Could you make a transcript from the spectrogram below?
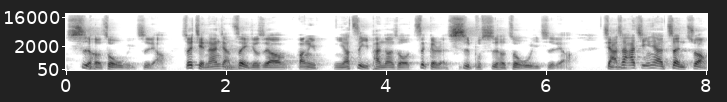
适合做物理治疗。嗯、所以简单讲，这里就是要帮你，你要自己判断说这个人适不适合做物理治疗。假设他今天的症状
